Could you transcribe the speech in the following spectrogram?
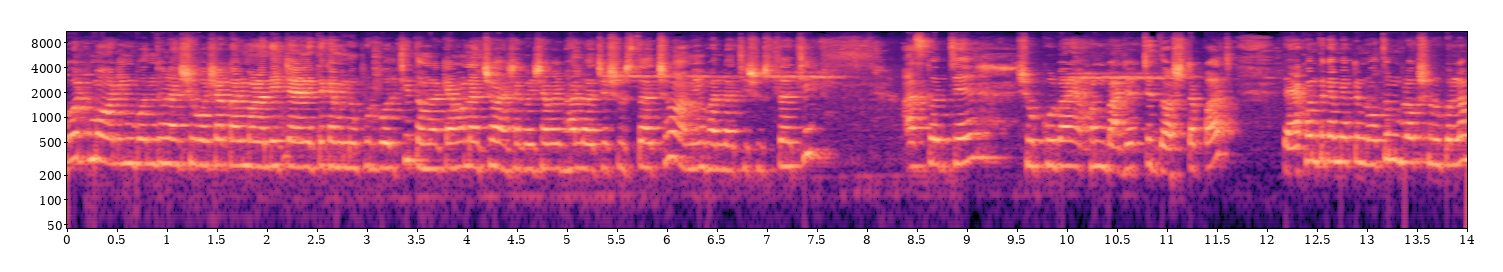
গুড মর্নিং বন্ধুরা। শুভ সকাল। মনাদির চ্যানেল থেকে আমি নুপুর বলছি। তোমরা কেমন আছো? আশা করি সবাই ভালো আছো, সুস্থ আছো। আমিও ভালো আছি, সুস্থ আছি। আজকে হচ্ছে শুক্রবার, এখন বাজে হচ্ছে দশটা পাঁচ। তো এখন থেকে আমি একটা নতুন ব্লগ শুরু করলাম।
